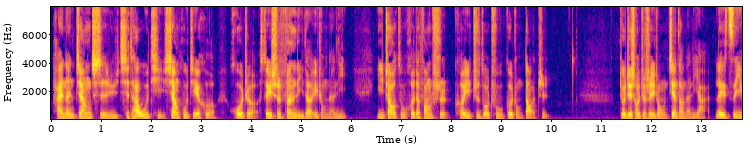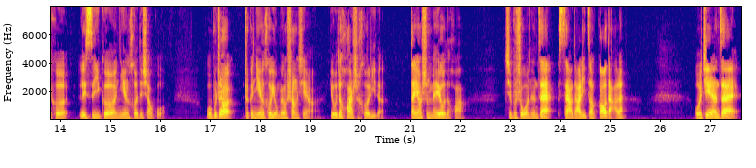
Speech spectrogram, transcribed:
还能将其与其他物体相互结合或者随时分离的一种能力。依照组合的方式，可以制作出各种道具。究极手就是一种建造能力啊，类似一个类似一个粘合的效果。我不知道这个粘合有没有上限啊？有的话是合理的，但要是没有的话，岂不是我能在塞尔达里造高达了？我竟然在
